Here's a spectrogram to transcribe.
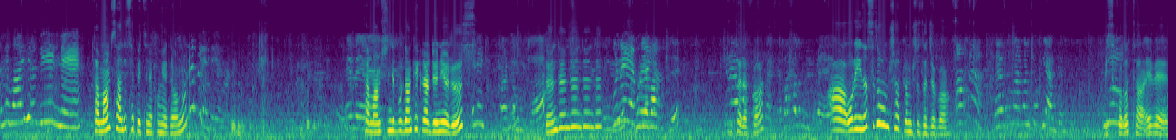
Anne var ya değil ne? Tamam sen de sepetine koy hadi onu. Evet. Tamam şimdi buradan tekrar dönüyoruz. Evet. Arkamızda. Dön dön dön dön dön. Buraya, buraya baktık. Bu tarafa. Bakalım buraya. Aa orayı nasıl dolmuş atlamışız acaba? Aha. Ben bunlardan çok yerdim. Biskolata evet.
